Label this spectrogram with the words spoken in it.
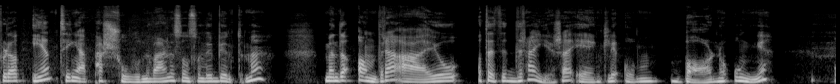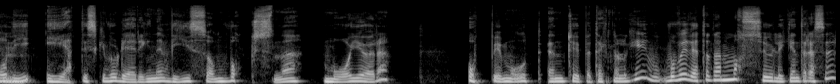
For én ting er personvernet, sånn som vi begynte med. Men det andre er jo at dette dreier seg egentlig om barn og unge. Og de etiske vurderingene vi som voksne må gjøre opp imot en type teknologi hvor vi vet at det er masse ulike interesser,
